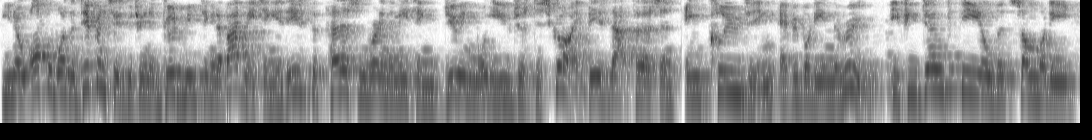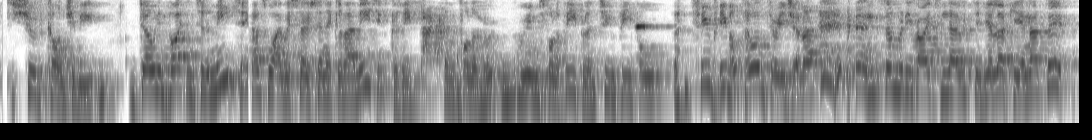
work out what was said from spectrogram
You know, often one of the differences between a good meeting and a bad meeting is is the person running the meeting doing what you just described? Is that person including everybody in the room? If you don't feel that somebody should contribute, don't invite them to the meeting. That's why we're so cynical about meetings because we pack them full of rooms full of people and two people two people talk to each other and somebody writes notes if you're lucky and that's it.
